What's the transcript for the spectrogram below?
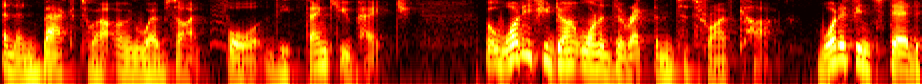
and then back to our own website for the thank you page. But what if you don't want to direct them to ThriveCart? What if instead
